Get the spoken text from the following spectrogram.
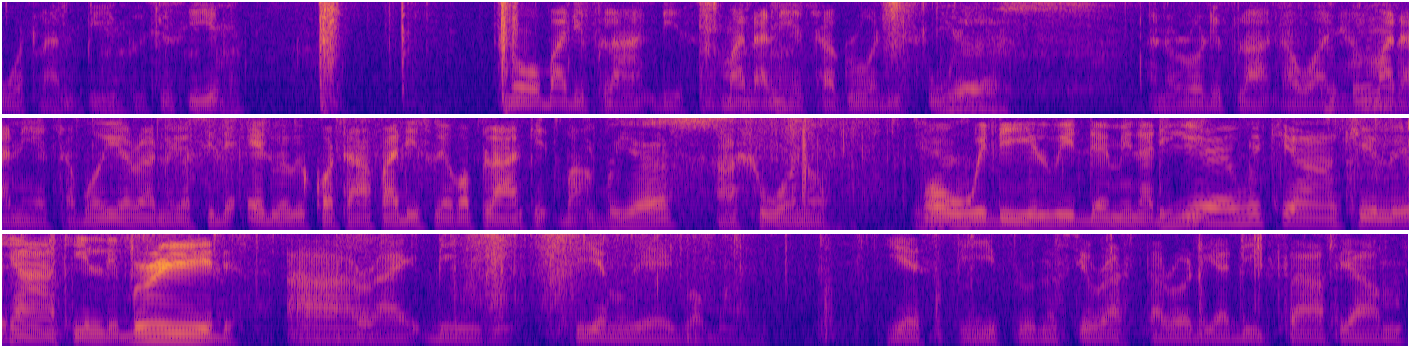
Portland people, you see it? Nobody plant this. Mother Nature grow this food. Yes. And already plant that one, yeah. Mother Nature. But here and you see the head where we cut off of this, we go plant it back. But yes. And show now how we deal with them in the Yeah, hills. we can't kill it. Can't kill the breed. Alright, baby. Same way go, man. Yes, people, you see Rasta Ruddy a dig soft yam.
